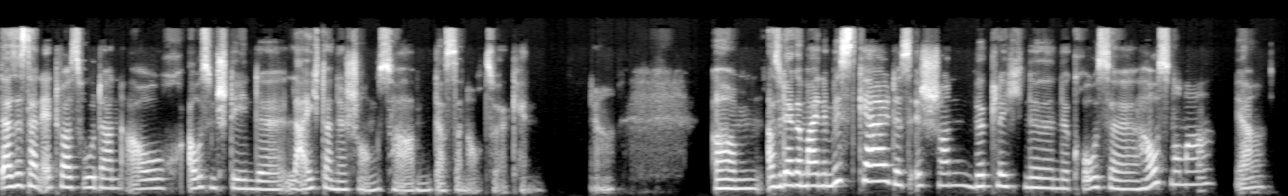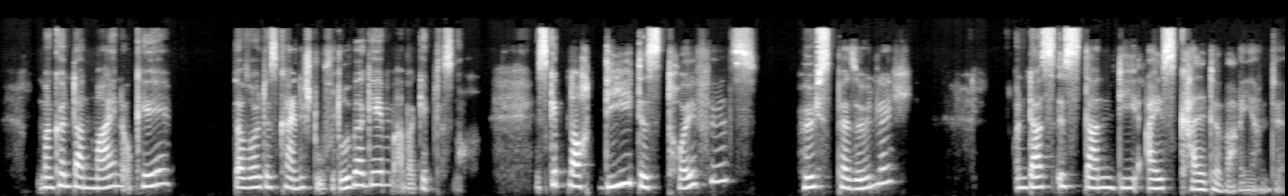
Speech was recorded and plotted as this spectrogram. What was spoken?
das ist dann etwas, wo dann auch Außenstehende leichter eine Chance haben, das dann auch zu erkennen. Ja. Ähm, also der gemeine Mistkerl, das ist schon wirklich eine, eine große Hausnummer. Ja. Man könnte dann meinen, okay, da sollte es keine Stufe drüber geben, aber gibt es noch. Es gibt noch die des Teufels, höchstpersönlich. Und das ist dann die eiskalte Variante.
